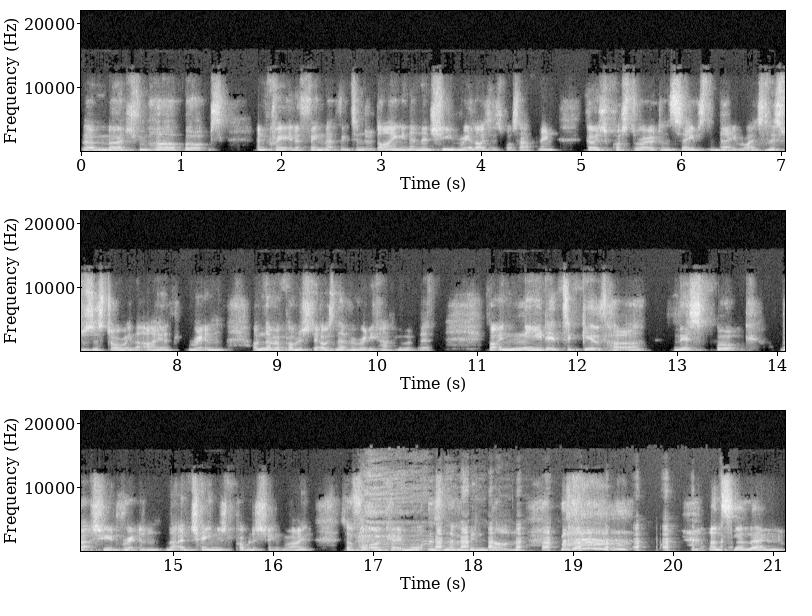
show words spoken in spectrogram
uh, murders from her books and created a thing that victims were dying in. And then she realizes what's happening, goes across the road and saves the day, right? So this was a story that I had written. I've never published it. I was never really happy with it. But I needed to give her this book that she had written that had changed publishing, right? So I thought, okay, what has never been done? and so then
